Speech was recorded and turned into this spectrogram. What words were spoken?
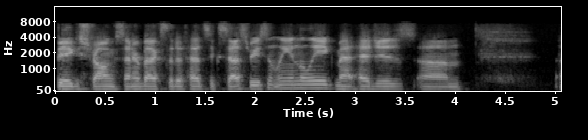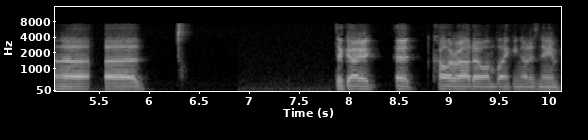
big, strong center backs that have had success recently in the league. Matt Hedges, um, uh, uh, the guy at Colorado, I'm blanking on his name.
